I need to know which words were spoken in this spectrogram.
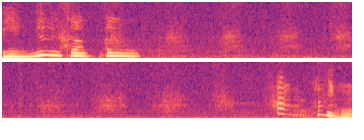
いいねじゃんくん。うんは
